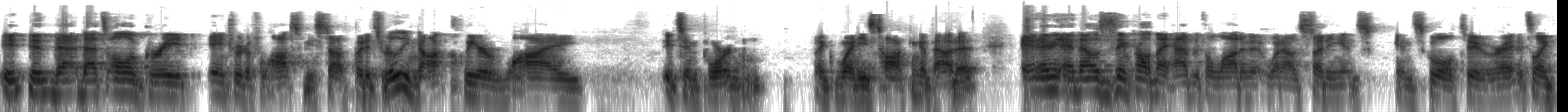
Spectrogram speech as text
it, it that that's all great intro to philosophy stuff but it's really not clear why it's important like when he's talking about it. And, and and that was the same problem I had with a lot of it when I was studying in in school too right? It's like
